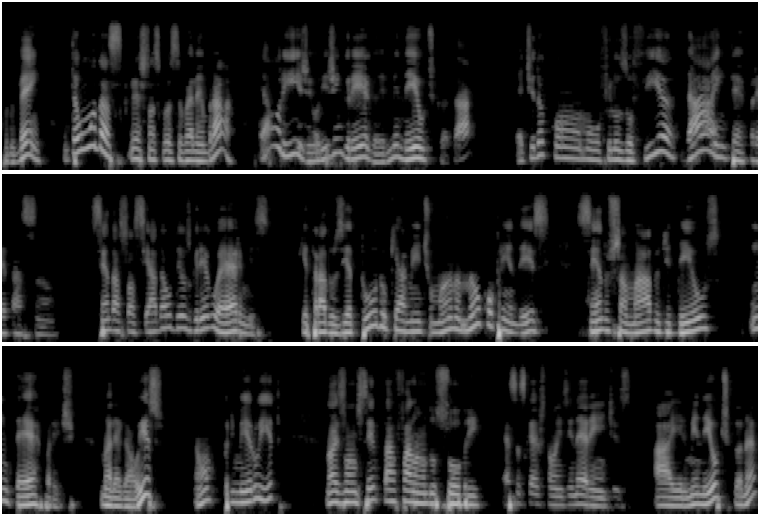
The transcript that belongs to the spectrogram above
Tudo bem? Então, uma das questões que você vai lembrar é a origem, a origem grega, hermenêutica, tá? É tida como filosofia da interpretação, sendo associada ao deus grego Hermes, que traduzia tudo o que a mente humana não compreendesse, sendo chamado de Deus intérprete. Não é legal isso? Então, primeiro item, nós vamos sempre estar falando sobre essas questões inerentes à hermenêutica, né?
